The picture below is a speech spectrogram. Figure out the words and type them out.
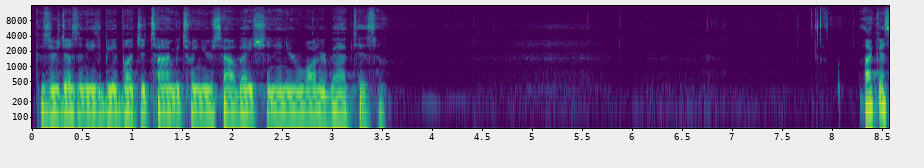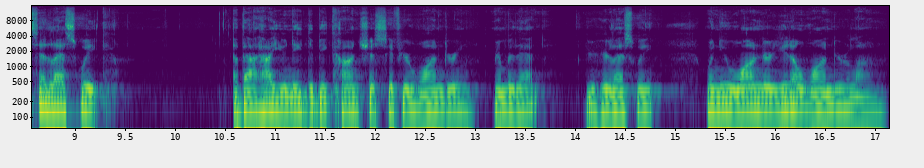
Because there doesn't need to be a bunch of time between your salvation and your water baptism. Like I said last week about how you need to be conscious if you're wandering. Remember that? You're here last week. When you wander, you don't wander alone.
